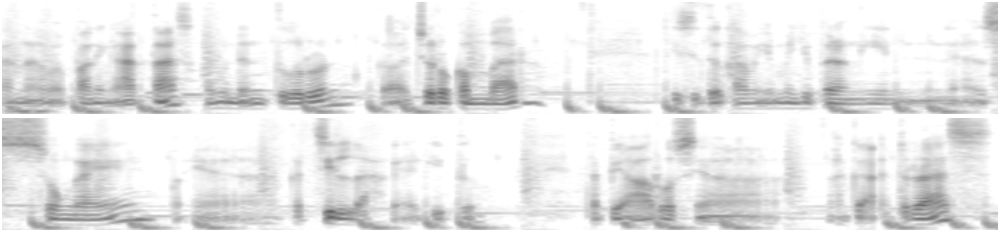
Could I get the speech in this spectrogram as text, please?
karena paling atas kemudian turun ke curug kembar. Di situ kami menyeberangi sungai ya kecil lah kayak gitu. Tapi arusnya agak deras.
